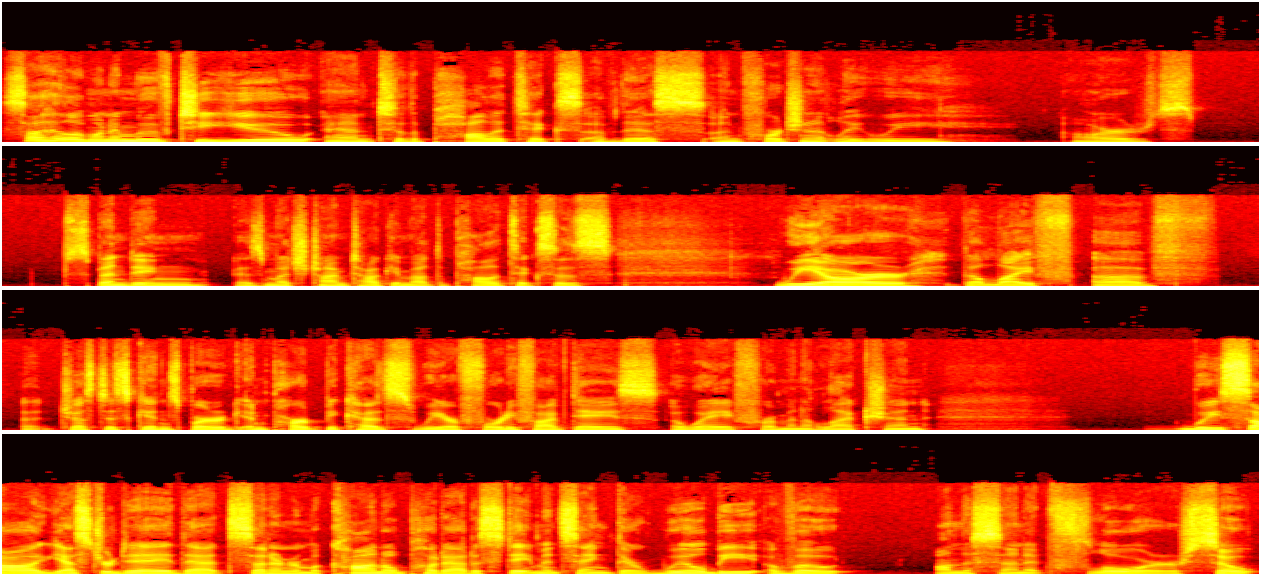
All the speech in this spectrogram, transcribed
Sahil, I want to move to you and to the politics of this. Unfortunately, we are spending as much time talking about the politics as we are the life of uh, Justice Ginsburg, in part because we are 45 days away from an election. We saw yesterday that Senator McConnell put out a statement saying there will be a vote on the Senate floor. So,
